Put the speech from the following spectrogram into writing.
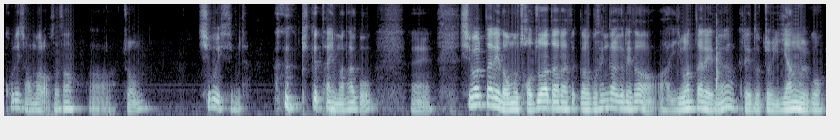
콜이 정말 없어서 어, 좀 쉬고 있습니다. 피크 타임만 하고 예, 10월 달에 너무 저조하다라고 생각을 해서 아, 이번 달에는 그래도 좀 이악 물고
